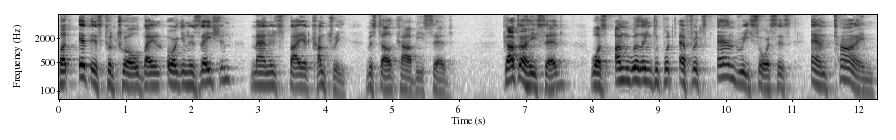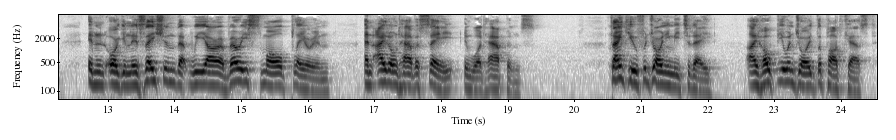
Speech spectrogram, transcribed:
but it is controlled by an organization managed by a country, Mr. Al Kaabi said. Qatar, he said, was unwilling to put efforts and resources and time in an organization that we are a very small player in and I don't have a say in what happens. Thank you for joining me today. I hope you enjoyed the podcast.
